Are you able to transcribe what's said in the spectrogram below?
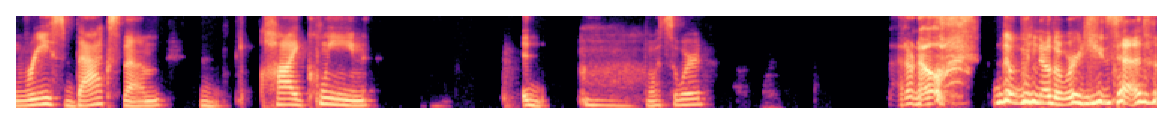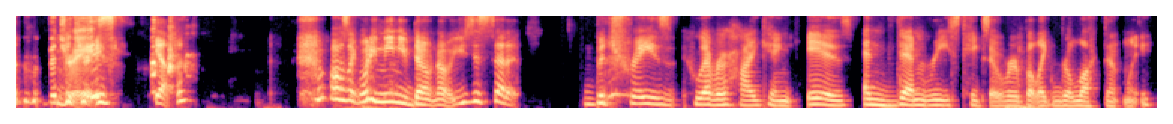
Rhys backs them. High Queen. What's the word? I don't know. The no, the word you said. Betrays. Yeah. I was like, what do you mean you don't know? You just said it. Betrays whoever High King is, and then Rhys takes over, but like reluctantly.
